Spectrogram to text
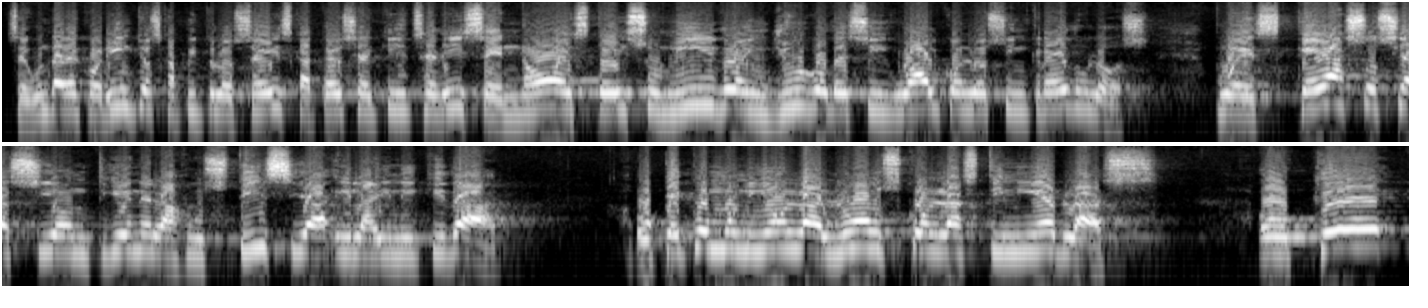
Segunda de Corintios capítulo 6, 14 al 15 dice, no estéis unidos en yugo desigual con los incrédulos, pues ¿qué asociación tiene la justicia y la iniquidad? ¿O qué comunión la luz con las tinieblas? ¿O qué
